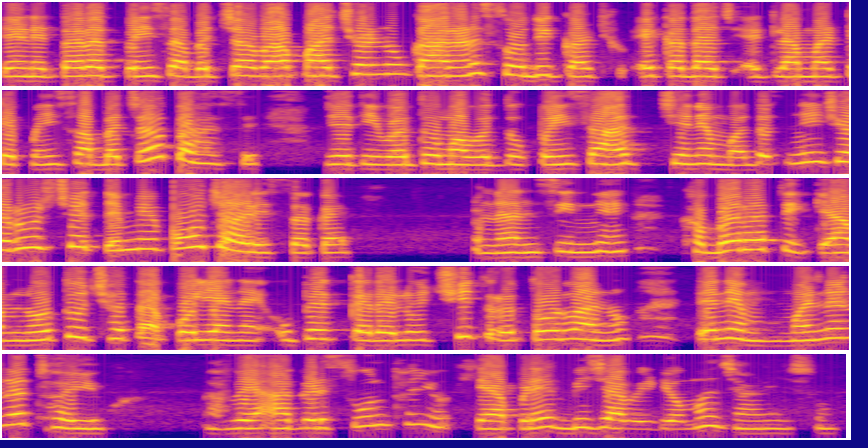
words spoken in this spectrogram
તેણે તરત પૈસા બચાવવા પાછળનું કારણ શોધી કાઢ્યું. એ કદાચ એટલા માટે પૈસા બચાવતા હશે, જેથી વધુમાં વધુ પૈસા જેને મદદની જરૂર છે તેમને પહોંચાડી શકાય. નાનસીને ખબર હતી કે આમ નહોતું છતાં પોલિયાને ઉભેગ કરેલું ચિત્ર તોડવાનું તેને મન ન થયું. હવે આગળ શું થયું તે આપણે બીજા વિડીયોમાં જાણીશું.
